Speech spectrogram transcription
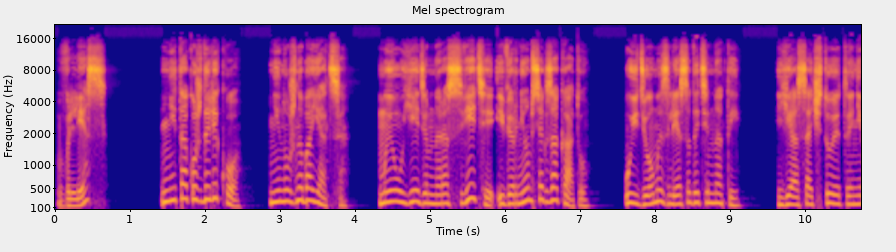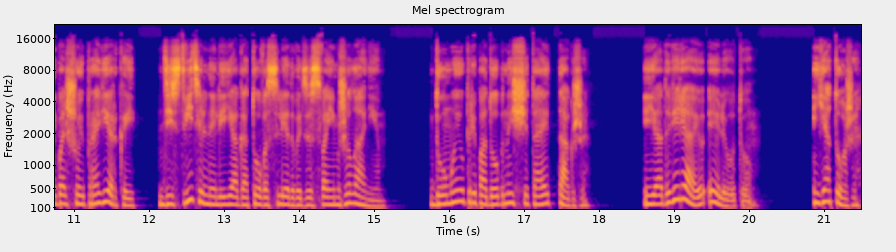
«В лес?» «Не так уж далеко, не нужно бояться. Мы уедем на рассвете и вернемся к закату. Уйдем из леса до темноты. Я сочту это небольшой проверкой, действительно ли я готова следовать за своим желанием. Думаю, преподобный считает так же. Я доверяю Элиоту. Я тоже.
